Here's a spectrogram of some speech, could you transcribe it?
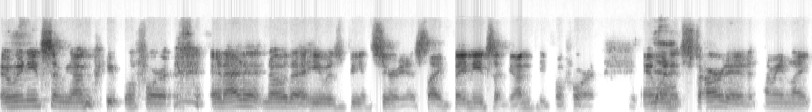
and we need some young people for it. And I didn't know that he was being serious. Like they need some young people for it. And yeah. when it started, I mean, like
